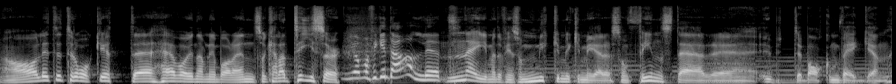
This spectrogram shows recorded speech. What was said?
Ja, lite tråkigt. Det här var ju nämligen bara en så kallad teaser. Ja, man fick inte allt. Nej, men det finns så mycket, mycket mer som finns där eh, ute bakom väggen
